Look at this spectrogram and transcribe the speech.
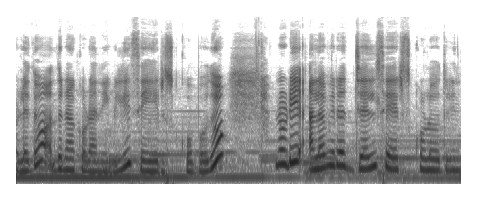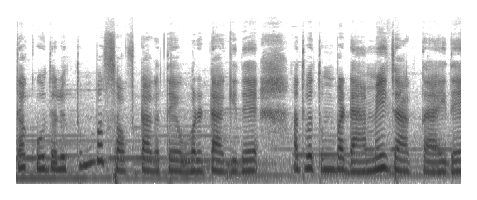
ಒಳ್ಳೆಯದು ಅದನ್ನು ಕೂಡ ನೀವಿಲ್ಲಿ ಸೇರಿಸ್ಕೋಬೋದು. ನೋಡಿ, ಅಲೋವೆರಾ ಜೆಲ್ ಸೇರಿಸ್ಕೊಳ್ಳೋದ್ರಿಂದ ಕೂದಲು ತುಂಬ ಸಾಫ್ಟ್ ಆಗುತ್ತೆ, ಒರಟಾಗಿದೆ, ಅಥವಾ ತುಂಬ ಡ್ಯಾಮೇಜ್ ಆಗ್ತಾ ಇದೆ,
